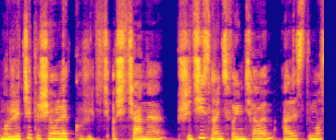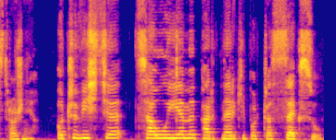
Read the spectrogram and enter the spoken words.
Możecie też ją lekko rzucić o ścianę, przycisnąć swoim ciałem, ale z tym ostrożnie. Oczywiście całujemy partnerki podczas seksu,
